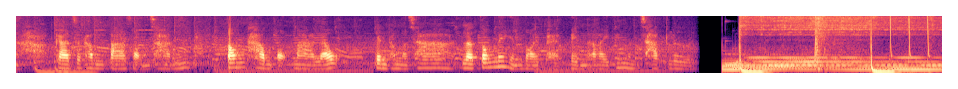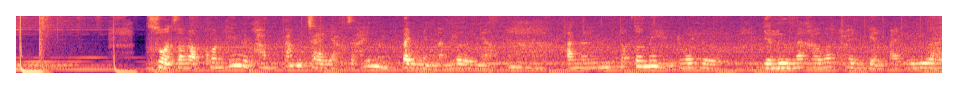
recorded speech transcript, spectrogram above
นะคะ การจะทำตาสองชั้นต้องทำออกมาแล้วเป็นธรรมชาติ และต้องไม่เห็นรอยแผลเป็นอะไรที่มันชัดเลย ส่วนสำหรับคนที่มีความตั้งใจอยากจะให้มันเป็นอย่างนั้นเลยเนี่ยอันนั้นดรไม่เห็นด้วยเลย อย่าลืมนะคะว่าเทรนด์เปลี่ยนไปเรื่อย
